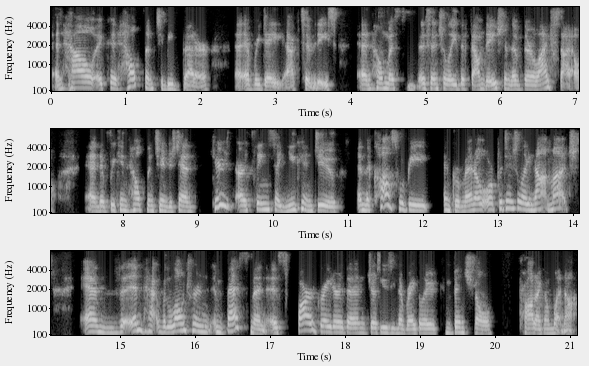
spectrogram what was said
and how it could help them to be better Uh, everyday activities. And home is essentially the foundation of their lifestyle. And if we can help them to understand, here are things that you can do, and the cost will be incremental or potentially not much. And the impact with long term investment is far greater than just using the regular conventional product and whatnot.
